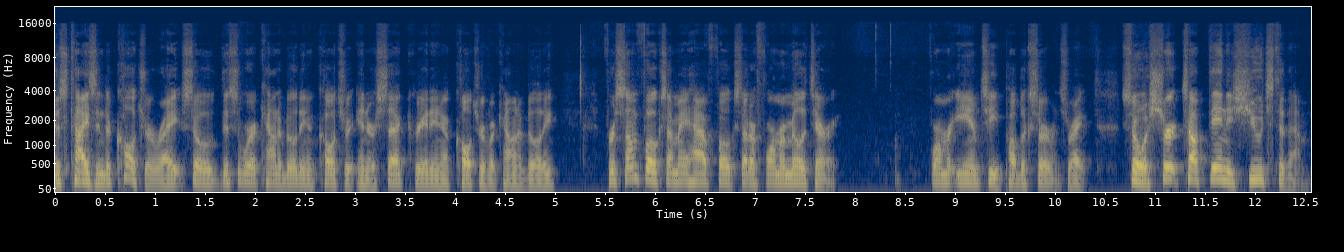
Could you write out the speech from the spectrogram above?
This ties into culture, right? So this is where accountability and culture intersect, creating a culture of accountability. For some folks, I may have folks that are former military, former EMT, public servants, right? So a shirt tucked in is huge to them.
